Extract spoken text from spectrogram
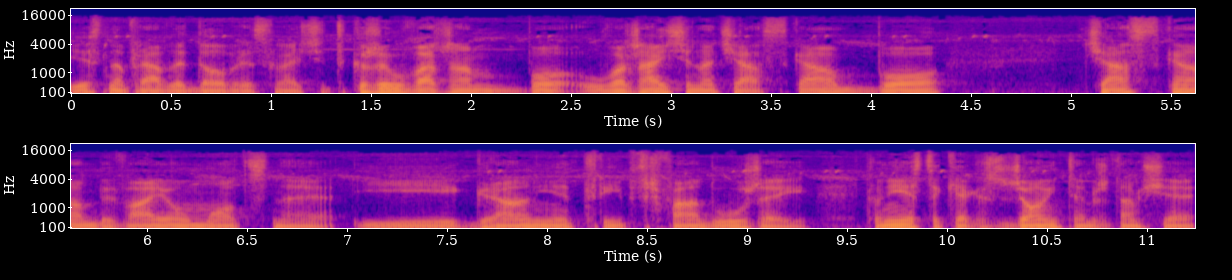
jest naprawdę dobre, słuchajcie. Tylko, że uważam, bo uważajcie na ciastka, bo ciastka bywają mocne i granie trip trwa dłużej. To nie jest tak jak z jointem, że tam się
